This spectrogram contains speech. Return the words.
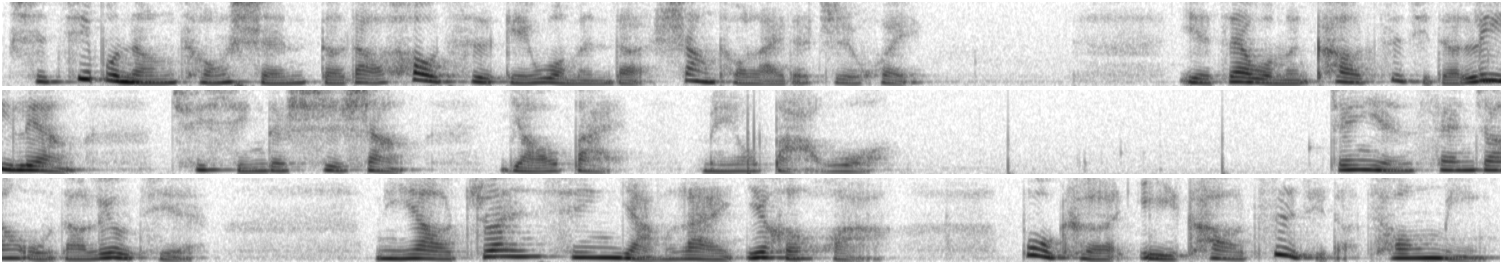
是，既不能从神得到后赐给我们的上头来的智慧。也在我们靠自己的力量去行的事上摇摆，没有把握。箴言三章五到六节，你要专心仰赖耶和华，不可依靠自己的聪明，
